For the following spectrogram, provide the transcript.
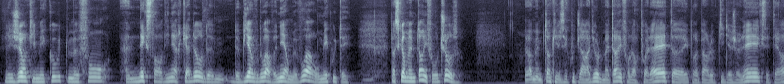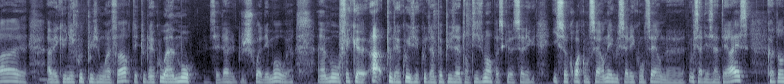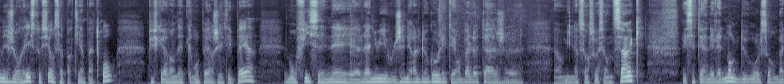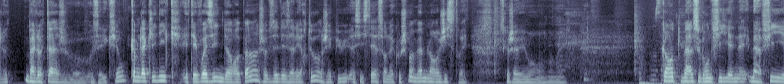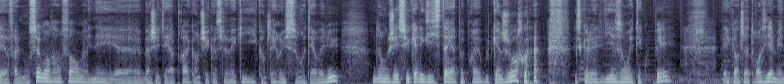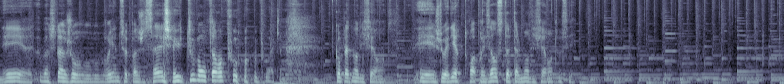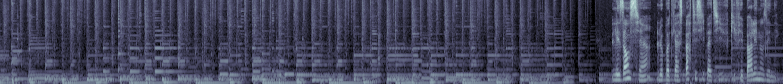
les gens qui m'écoutent me font un extraordinaire cadeau de, de, bien vouloir venir me voir ou m'écouter. Parce qu'en même temps, il faut autre chose. En même temps qu'ils écoutent la radio le matin, ils font leur toilette, euh, ils préparent le petit déjeuner, etc., euh, avec une écoute plus ou moins forte, et tout d'un coup, un mot c'est là le choix des mots. Hein. Un mot fait que, ah, tout d'un coup, ils écoutent un peu plus attentivement parce que ça ils se croient concernés ou ça les concerne euh, ou ça les intéresse. Quand on est journaliste aussi, on s'appartient pas trop, puisque avant d'être grand-père, j'étais père. Mon fils est né euh, la nuit où le général de Gaulle était en balotage euh, en 1965. Et c'était un événement que de Gaulle soit en balotage balotage aux, élections. Comme la clinique était voisine d'Europe 1, je faisais des allers-retours, j'ai pu assister à son accouchement, même l'enregistrer, parce que j'avais mon, Quand ma seconde fille est née, ma fille, enfin mon second enfant est né, euh, bah, j'étais à Prague en Tchécoslovaquie quand les Russes sont intervenus. Donc j'ai su qu'elle existait à peu près au bout de 15 jours. puisque la liaison était coupée. Et quand la troisième est née, euh, ben, c'est un jour où rien ne se passe, je sais, j'ai eu tout mon temps pour, pour être là. Complètement différente. Et je dois dire, trois présences totalement différentes aussi. Anciens, le podcast participatif qui fait parler nos aînés.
